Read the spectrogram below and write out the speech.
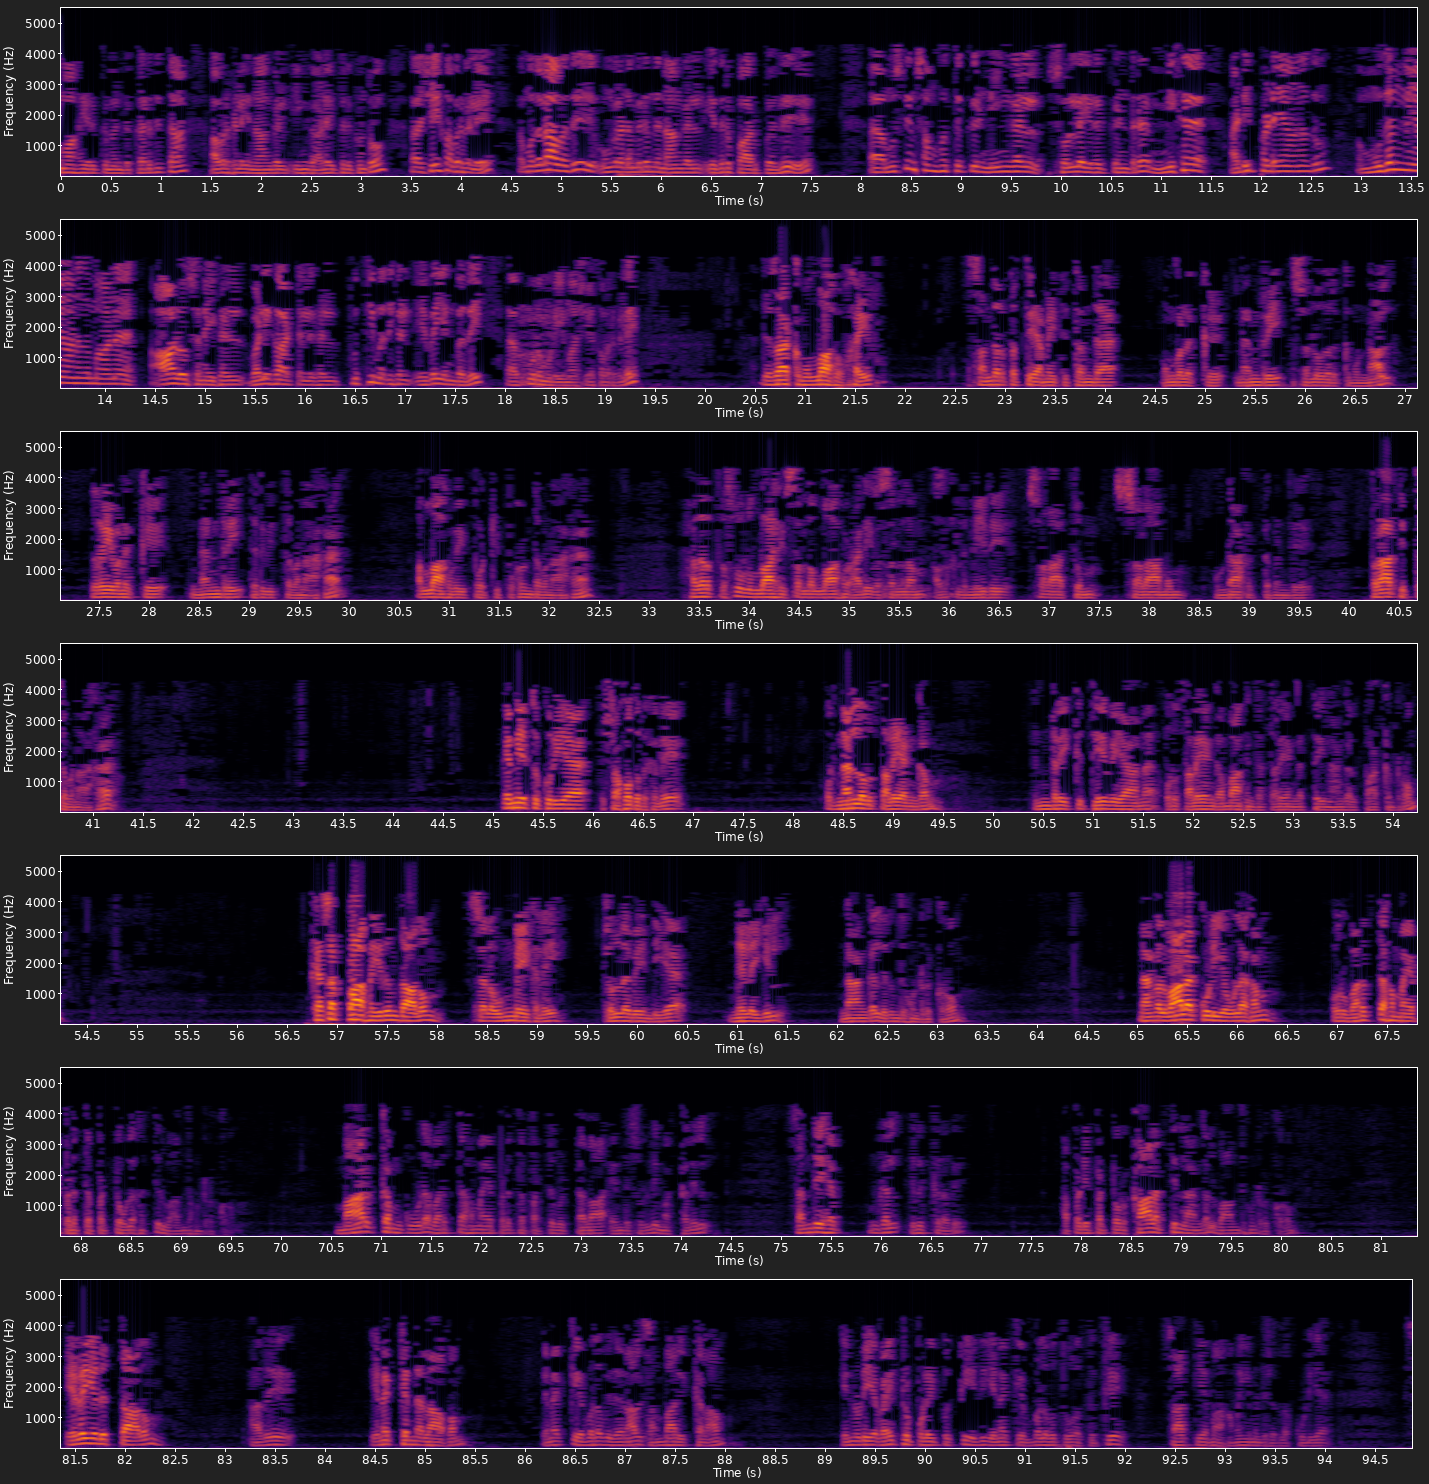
மாக இருக்கும் என்று கருதித்தான் அவர்களை நாங்கள் இங்கு அழைத்திருக்கின்றோம். ஷேக் அவர்களே முதலாவது உங்களிடமிருந்து நாங்கள் எதிர்பார்ப்பது முஸ்லிம் சமூகத்துக்கு நீங்கள் சொல்ல இருக்கின்ற மிக அடிப்படையானதும் முதன்மையானதுமான ஆலோசனைகள் வழிகாட்டல்கள் புத்திமதிகள் எவை என்பதை கூற முடியுமா ஷேக் அவர்களே? ஜசாக்கும் ஹைர் சந்தர்ப்பத்தை அமைத்து தந்த உங்களுக்கு நன்றி சொல்வதற்கு முன்னால் இறைவனுக்கு நன்றி தெரிவித்தவனாக அல்லாஹுவை போற்றி புகழ்ந்தவனாக ஹதரத் ரசூலுல்லாஹி ஸல்லல்லாஹு அலி வசல்லம் அவர்கள் மீது சலாத்தும் சலாமும் உண்டாகட்டும் என்று பிரார்த்தித்தவனாக கண்ணியத்துக்குரிய சகோதரர்களே ஒரு நல்ல ஒரு தலையங்கம் இன்றைக்கு தேவையான ஒரு தலையங்கமாக இந்த தலையங்கத்தை நாங்கள் பார்க்கின்றோம். கசப்பாக இருந்தாலும் சில உண்மைகளை சொல்ல வேண்டிய நிலையில் நாங்கள் இருந்து கொண்டிருக்கிறோம். நாங்கள் வாழக்கூடிய உலகம் ஒரு வர்த்தகமயப்படுத்தப்பட்ட உலகத்தில் வாழ்ந்து கொண்டிருக்கிறோம். மார்க்கம் கூட வர்த்தகமயப்படுத்தப்பட்டு விட்டதா என்று சொல்லி மக்களில் சந்தேகங்கள் இருக்கிறது. அப்படிப்பட்ட ஒரு காலத்தில் நாங்கள் வாழ்ந்து கொண்டிருக்கிறோம். எதை எடுத்தாலும் அது எனக்கென்ன லாபம் எனக்கு எவ்வளவு இதனால் சம்பாதிக்கலாம் என்னுடைய வயிற்றுப் பிழைப்புக்கு இது எனக்கு எவ்வளவு தூரத்துக்கு சாத்தியமாக அமையும் என்று சொல்லக்கூடிய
